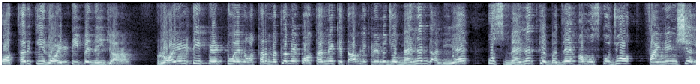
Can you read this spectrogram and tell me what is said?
ऑथर की रॉयल्टी पे नहीं जा रहा हूँ। Royalty paid to an author मतलब एक ऑथर ने किताब लिखने में जो मेहनत डाली है, उस मेहनत के बदले हम उसको जो फाइनेंशियल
